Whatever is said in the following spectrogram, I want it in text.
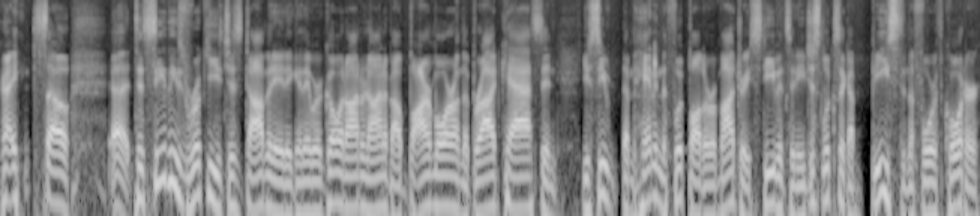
right? So uh, to see these rookies just dominating, and they were going on and on about Barmore on the broadcast, and you see them handing the football to Rhamondre Stevenson. He just looks like a beast in the fourth quarter.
